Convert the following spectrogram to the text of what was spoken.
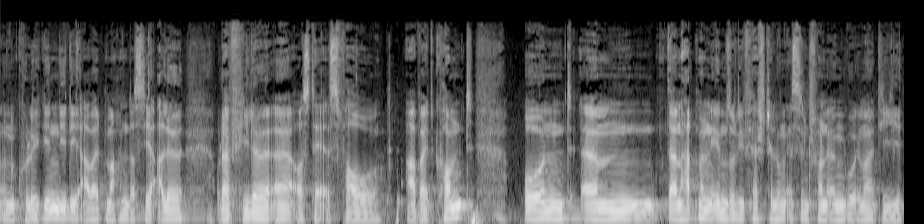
und Kolleginnen, die die Arbeit machen, dass ihr alle oder viele äh, aus der SV-Arbeit kommt. Und ähm, dann hat man eben so die Feststellung, es sind schon irgendwo immer die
